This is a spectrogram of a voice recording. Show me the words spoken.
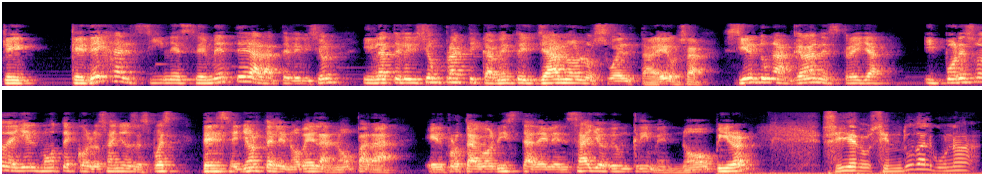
que, que deja el cine, se mete a la televisión y la televisión prácticamente ya no lo suelta, ¿eh? O sea, siendo una gran estrella y por eso de ahí el mote con los años después del señor telenovela, ¿no? Para el protagonista del ensayo de un crimen, ¿no, Peter? Sí, Edu, sin duda alguna,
